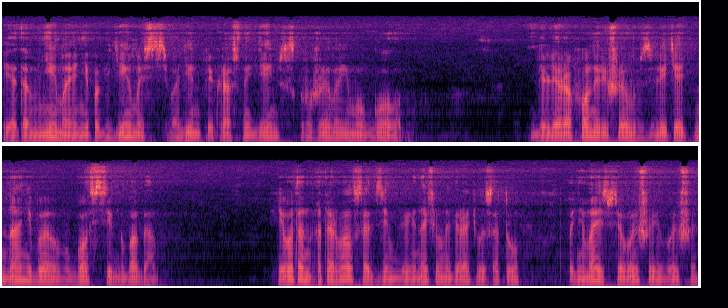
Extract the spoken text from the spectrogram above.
И эта мнимая непобедимость в один прекрасный день вскружила ему голову. Белерафон решил взлететь на небо в гости к богам. И вот он оторвался от земли и начал набирать высоту, поднимаясь все выше и выше.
